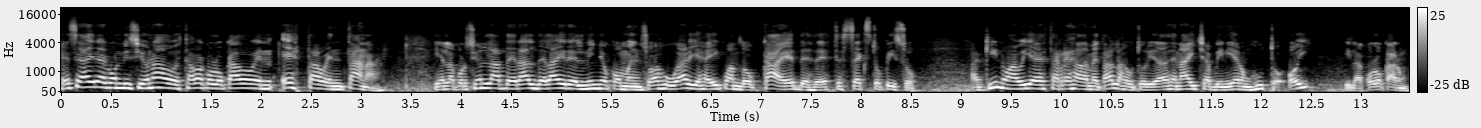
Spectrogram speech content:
Ese aire acondicionado estaba colocado en esta ventana y en la porción lateral del aire el niño comenzó a jugar y es ahí cuando cae desde este sexto piso. Aquí no había esta reja de metal, las autoridades de Naicha vinieron justo hoy y la colocaron.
